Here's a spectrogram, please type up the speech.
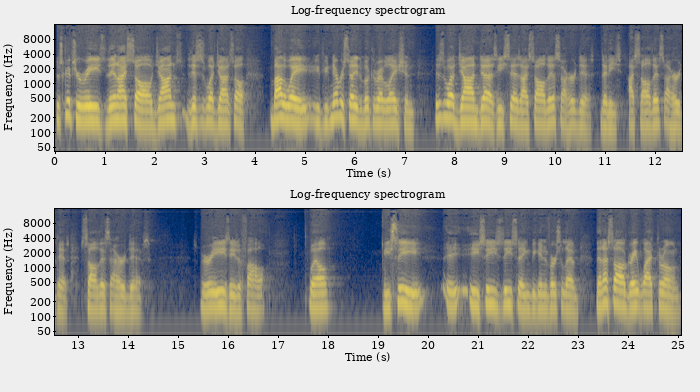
The scripture reads, Then I saw, John, this is what John saw. By the way, if you've never studied the book of Revelation, this is what John does. He says, I saw this, I heard this. Then he, I saw this, I heard this. Saw this, I heard this. It's very easy to follow. Well, he see he sees these things beginning in verse 11. Then I saw a great white throne,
